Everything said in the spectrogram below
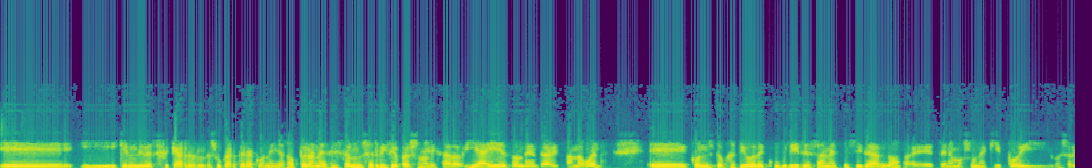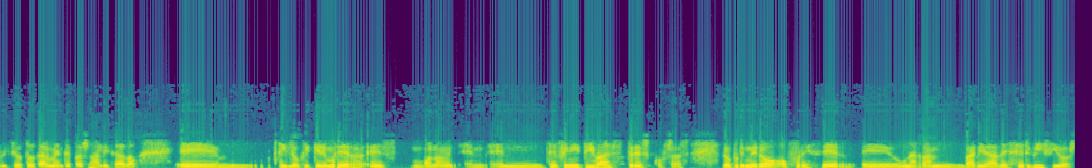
eh, y, quieren diversificar su cartera con ellas, ¿no? Pero necesitan un servicio personalizado y ahí es donde entra Bitpanda Wealth eh, con este objetivo de cubrir esa necesidad, ¿no? tenemos un equipo y un servicio totalmente personalizado y lo que queremos hacer es, bueno, en, en definitiva, es tres cosas. Lo primero, ofrecer eh, una gran variedad de servicios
